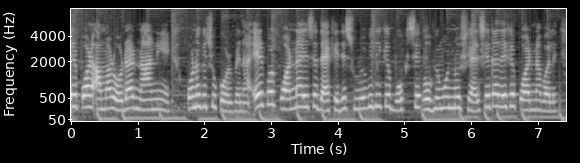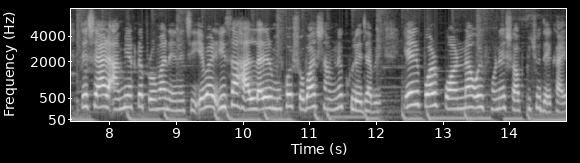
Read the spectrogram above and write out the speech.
এরপর আমার অর্ডার না নিয়ে কোনো কিছু করবে না। এরপর পর্ণা এসে দেখে যে সুরভিদিকে বকছে অভিমন্যু স্যার সেটা দেখে পর্ণা বলে, যে স্যার আমি একটা প্রমাণ এনেছি। এবার ঈশা হালদারের মুখোশ সবার সামনে খুলে যাবে। এরপর পর্ণা ওই ফোনে সব কিছু দেখায়।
